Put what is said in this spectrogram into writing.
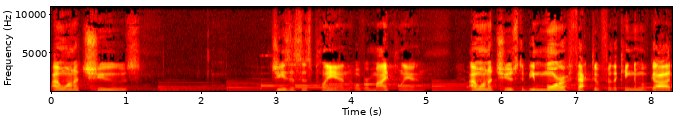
I want to choose Jesus' plan over my plan. I want to choose to be more effective for the kingdom of God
